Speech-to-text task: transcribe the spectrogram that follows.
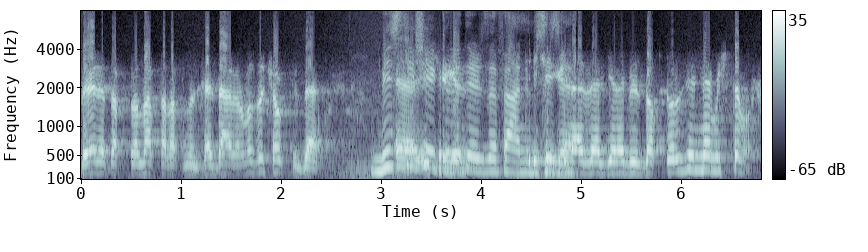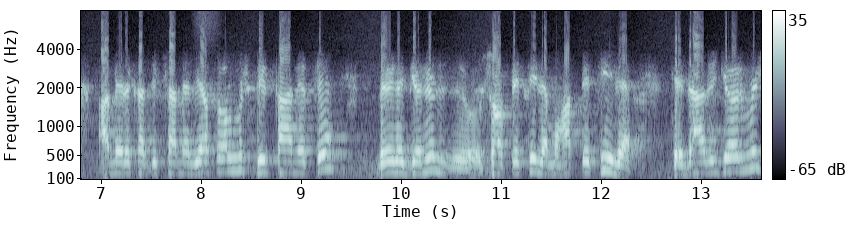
böyle doktorlar tarafından tedavi olması çok güzel. Biz Ee, teşekkür iki gün- ederiz efendim iki size. gün evvel gene bir doktoru dinlemiştim. Amerika'daki ameliyat olmuş bir tanesi. Böyle gönül e, sohbetiyle, muhabbetiyle tedavi görmüş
